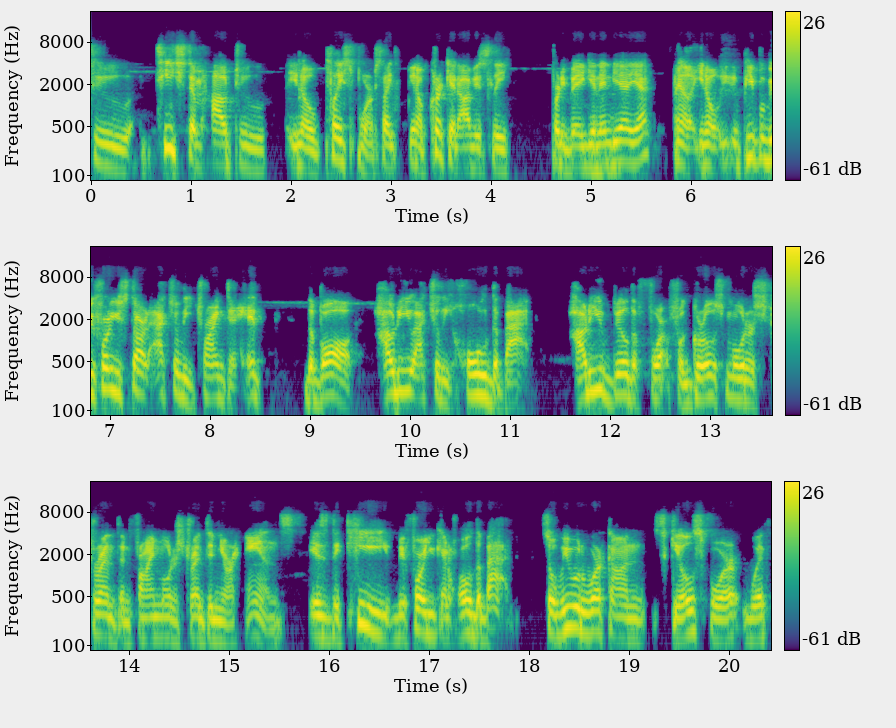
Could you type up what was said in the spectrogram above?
to teach them how to you know play sports like you know cricket obviously pretty big in mm-hmm. India. Yeah, uh, you know, people before you start actually trying to hit the ball, how do you actually hold the bat? How do you build a for, for gross motor strength and fine motor strength in your hands is the key before you can hold the bat. So we would work on skills for with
